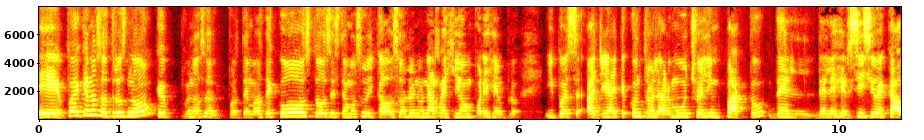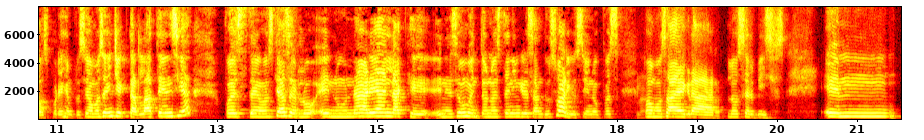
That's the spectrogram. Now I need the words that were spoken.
Eh, puede que nosotros no, que no sé, por temas de costos estemos ubicados solo en una región, por ejemplo, y pues allí hay que controlar mucho el impacto del, del, ejercicio de caos. Por ejemplo, si vamos a inyectar latencia, pues tenemos que hacerlo en un área en la que en ese momento no estén ingresando usuarios, sino pues vamos a degradar los servicios. Em,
